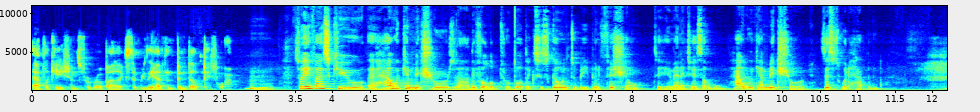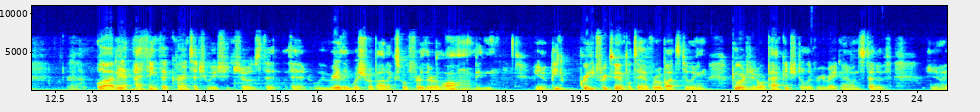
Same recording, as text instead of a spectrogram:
applications for robotics that really haven't been built before. Mm-hmm. So, if I ask you uh, how we can make sure the developed robotics is going to be beneficial to humanity as a whole, how we can make sure this would happen? Well, I mean, I think the current situation shows that, that we really wish robotics were further along. I mean, you know, it'd be great, for example, to have robots doing door-to-door package delivery right now instead of, you know,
